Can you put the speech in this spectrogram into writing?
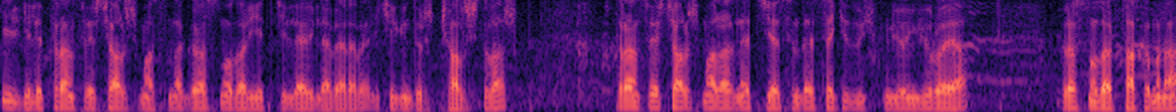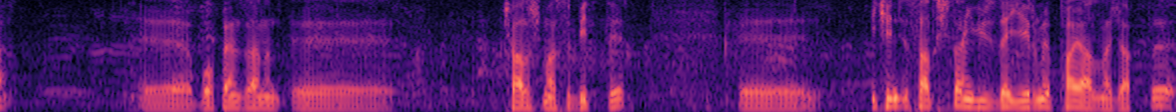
ilgili transfer çalışmasında Krasnodar yetkilileriyle beraber iki gündür çalıştılar. Transfer çalışmaları neticesinde 8,5 milyon euroya Krasnodar takımına e, Bopenza'nın e, çalışması bitti. E, ikinci satıştan %20 pay alınacaktı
